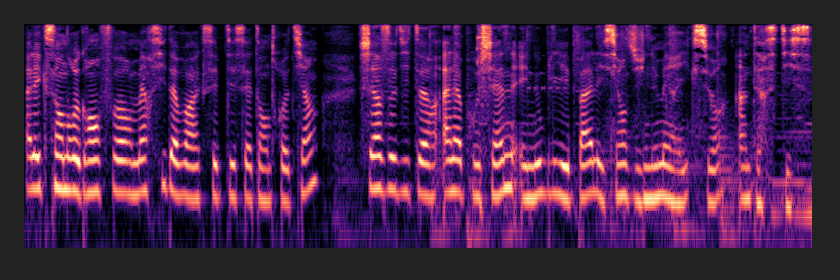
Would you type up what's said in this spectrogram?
Alexandre Grandfort, merci d'avoir accepté cet entretien. Chers auditeurs, à la prochaine et n'oubliez pas les sciences du numérique sur Interstice.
